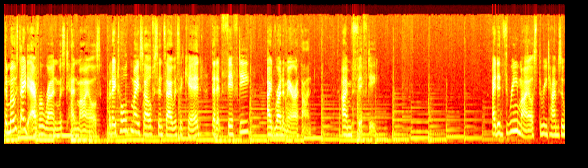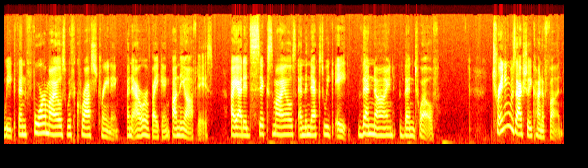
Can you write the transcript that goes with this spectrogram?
The most I'd ever run was 10 miles, but I told myself since I was a kid that at 50, I'd run a marathon. I'm 50. I did three miles three times a week, then four miles with cross training, an hour of biking on the off days. I added six miles, and the next week, eight, then nine, then 12. Training was actually kind of fun.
